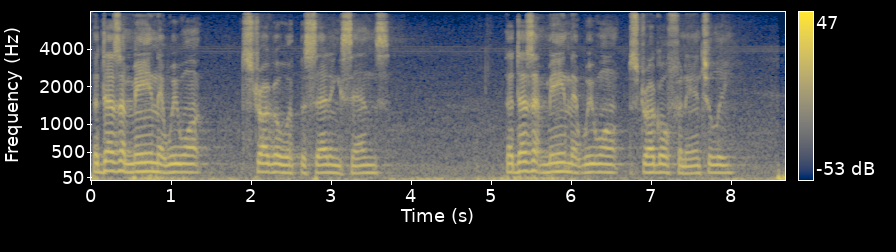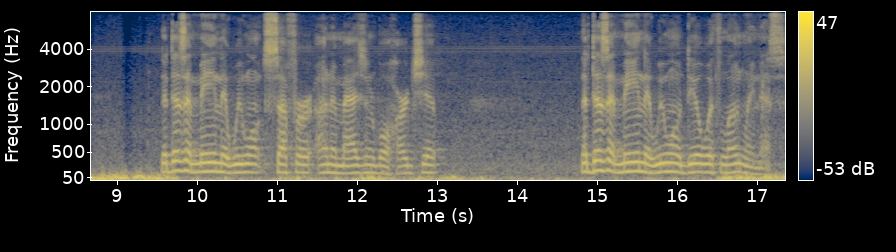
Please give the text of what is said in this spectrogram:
That doesn't mean that we won't struggle with besetting sins. That doesn't mean that we won't struggle financially. That doesn't mean that we won't suffer unimaginable hardship. That doesn't mean that we won't deal with loneliness.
